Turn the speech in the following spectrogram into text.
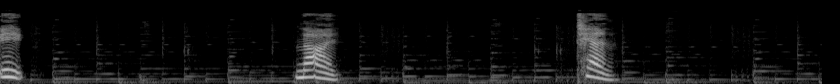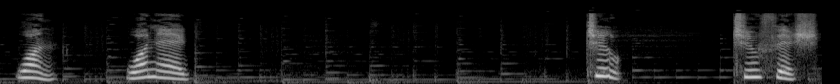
8 9 10 1 1 egg. 2 2 fish.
